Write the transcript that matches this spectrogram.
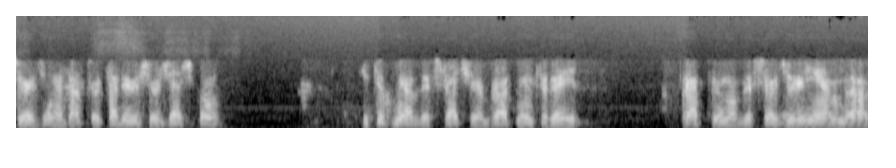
surgeon, a Dr. Tadeusz Orzeszko, he took me off the stretcher and brought me into the prep room of the surgery and uh,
